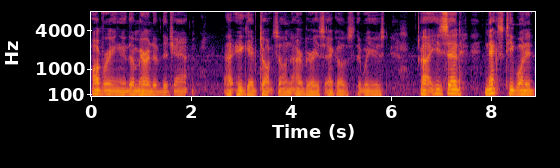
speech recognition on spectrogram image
offering the merit of the chant. Uh, he gave talks on our various ekos that we used. Uh, he said next he wanted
